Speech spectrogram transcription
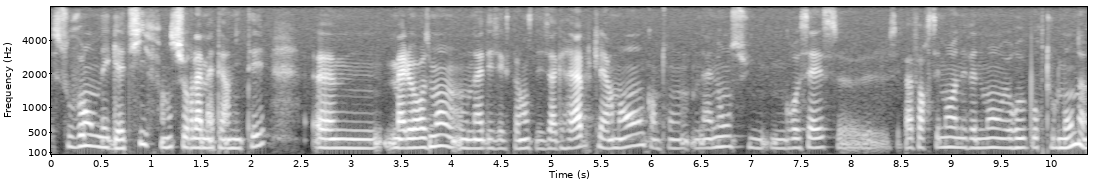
souvent négatif hein, sur la maternité. Euh, malheureusement, on a des expériences désagréables, clairement. Quand on annonce une, grossesse, euh, c'est pas forcément un événement heureux pour tout le monde.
